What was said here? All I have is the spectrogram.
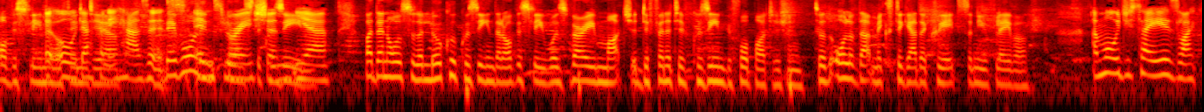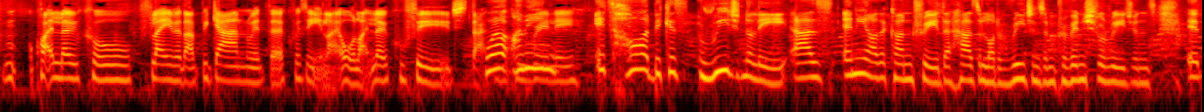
obviously North all India. definitely has its They've all influenced the cuisine. yeah. But then also the local cuisine that obviously was very much a definitive cuisine before partition. So all of that mixed together creates a new flavor. And what would you say is like quite a local flavour that began with the cuisine, like or like local food that Well, I mean, really it's hard because regionally, as any other country that has a lot of regions and provincial regions, it,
